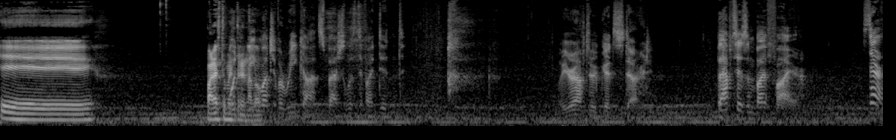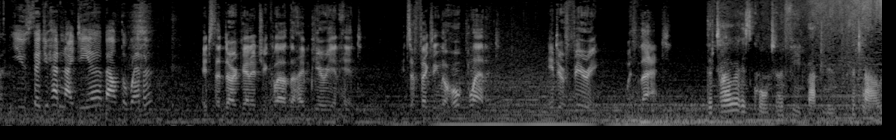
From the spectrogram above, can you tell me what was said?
Eh... Para esto me he entrenado. much of a recon specialist if I didn't. Well, you're off to a good start. Baptism by fire. Sir, you said you had an idea about the weather? It's the dark energy cloud the Hyperion hit. It's affecting the whole planet. Interfering with that. The tower is caught in a feedback loop with the cloud.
